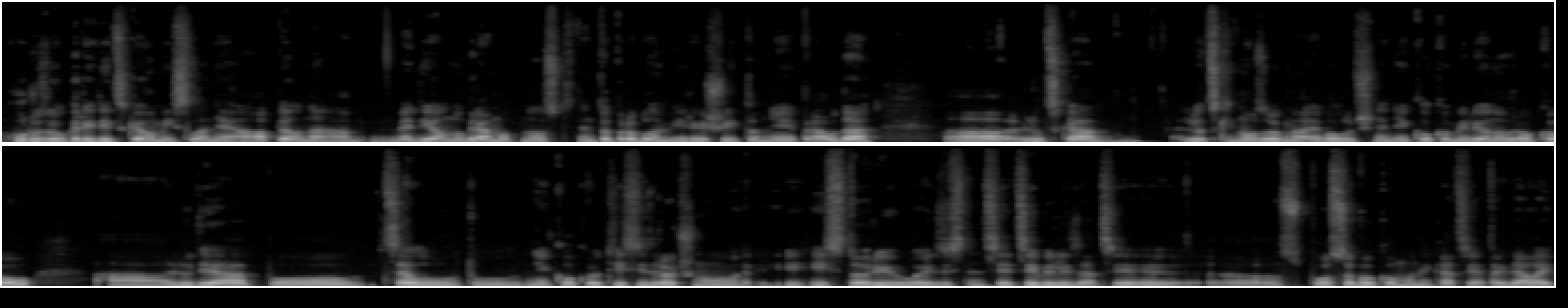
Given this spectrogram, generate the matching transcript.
kurzov kritického myslenia a apel na mediálnu gramotnosť tento problém vyrieši. To nie je pravda. Ľudská, ľudský mozog má evolučne niekoľko miliónov rokov a ľudia po celú tú niekoľko tisícročnú históriu existencie civilizácie, e, spôsobov komunikácie a tak ďalej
